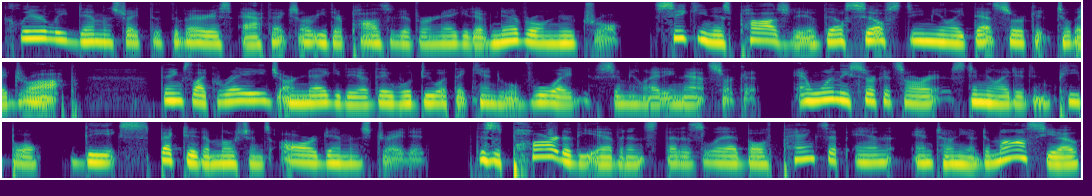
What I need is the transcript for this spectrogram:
clearly demonstrate that the various affects are either positive or negative, never neutral. Seeking is positive. They'll self stimulate that circuit till they drop. Things like rage are negative. They will do what they can to avoid stimulating that circuit. And when these circuits are stimulated in people, the expected emotions are demonstrated. This is part of the evidence that has led both Panksepp and Antonio Damasio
